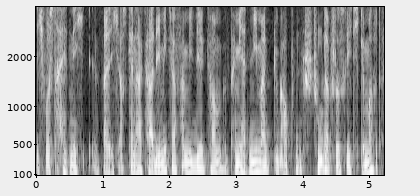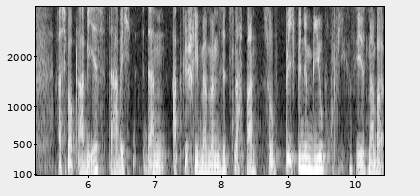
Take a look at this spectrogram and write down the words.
ich wusste halt nicht, weil ich aus keiner Akademikerfamilie komme, bei mir hat niemand überhaupt einen Schulabschluss richtig gemacht, was überhaupt Abi ist. Da habe ich dann abgeschrieben bei meinem Sitznachbarn. So, ich bin im Bio-Profi gewesen, aber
